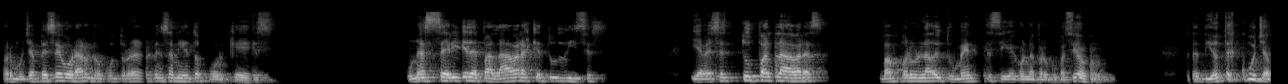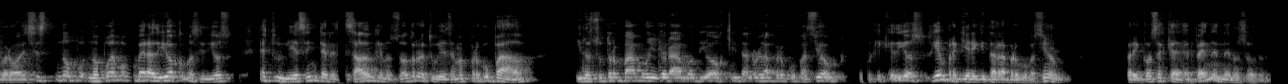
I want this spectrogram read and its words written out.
Pero muchas veces orar no controla el pensamiento porque es una serie de palabras que tú dices y a veces tus palabras van por un lado y tu mente sigue con la preocupación. Dios te escucha, pero a veces no, no podemos ver a Dios como si Dios estuviese interesado en que nosotros estuviésemos preocupados y nosotros vamos y lloramos, Dios, quítanos la preocupación, porque es que Dios siempre quiere quitar la preocupación, pero hay cosas que dependen de nosotros.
